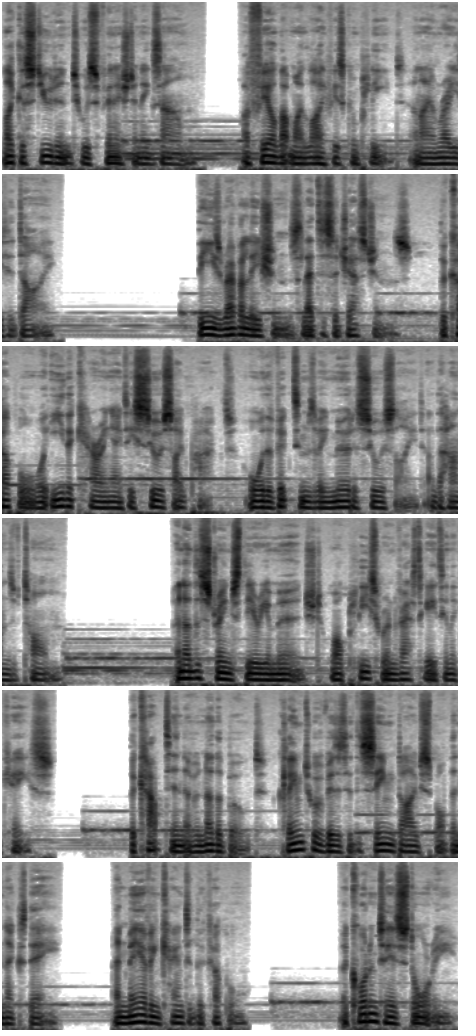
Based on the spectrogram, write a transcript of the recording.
Like a student who has finished an exam, I feel that my life is complete and I am ready to die. These revelations led to suggestions. The couple were either carrying out a suicide pact or were the victims of a murder suicide at the hands of Tom. Another strange theory emerged while police were investigating the case the captain of another boat claimed to have visited the same dive spot the next day and may have encountered the couple. According to his story,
